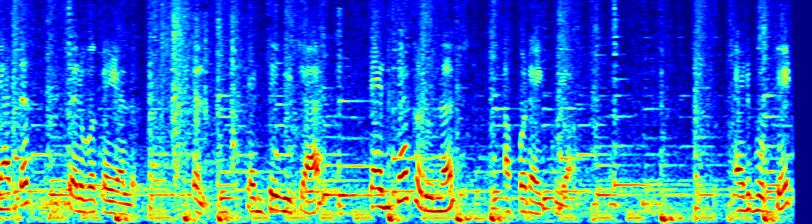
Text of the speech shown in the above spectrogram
यातच सर्व काही आलं. चल त्यांचे विचार त्यांच्याकडूनच आपण ऐकूया. ऍडव्होकेट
